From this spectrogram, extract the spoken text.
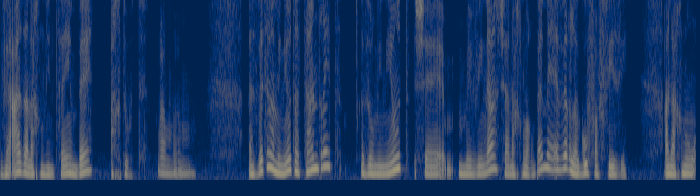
ואז אנחנו נמצאים באחדות. אז בעצם המיניות הטנטרית זו מיניות שמבינה שאנחנו הרבה מעבר לגוף הפיזי. אנחנו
